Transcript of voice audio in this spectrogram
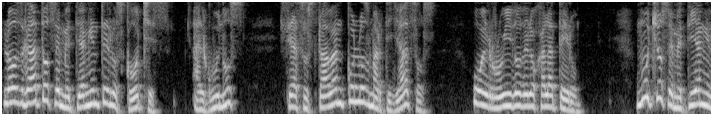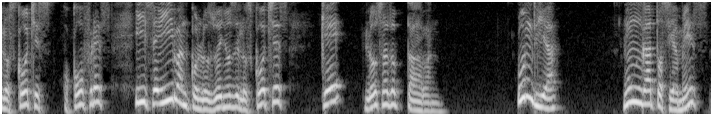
Los gatos se metían entre los coches. Algunos se asustaban con los martillazos o el ruido del ojalatero. Muchos se metían en los coches o cofres y se iban con los dueños de los coches que los adoptaban. Un día, un gato siamés,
